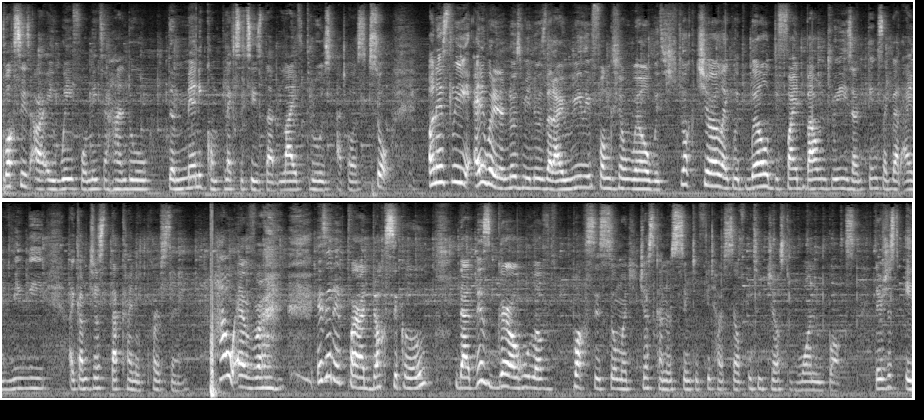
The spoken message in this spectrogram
boxes are a way for me to handle the many complexities that life throws at us. So, honestly, anybody that knows me knows that I really function well with structure, like with well defined boundaries and things like that. I really, like, I'm just that kind of person. However, isn't it paradoxical that this girl who loves boxes so much just cannot seem to fit herself into just one box there's just a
